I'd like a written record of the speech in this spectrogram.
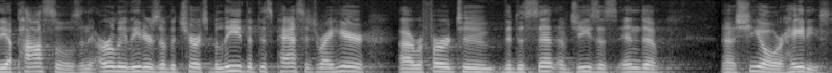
the apostles and the early leaders of the church, believed that this passage right here uh, referred to the descent of Jesus into uh, Sheol or Hades.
